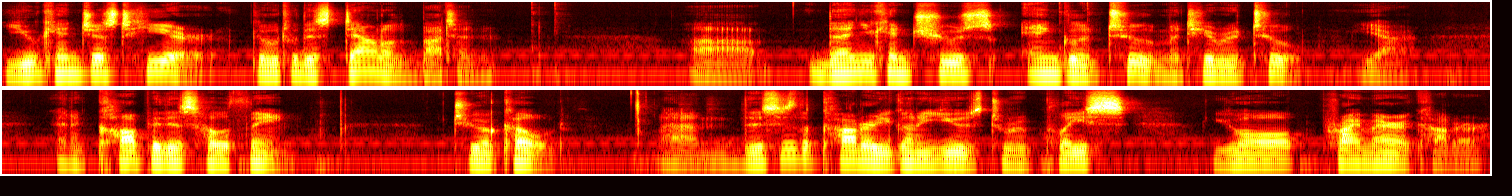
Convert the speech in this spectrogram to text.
you can just here go to this download button. Uh, then you can choose Angular 2, Material 2, yeah, and copy this whole thing to your code. And this is the color you're going to use to replace your primary color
